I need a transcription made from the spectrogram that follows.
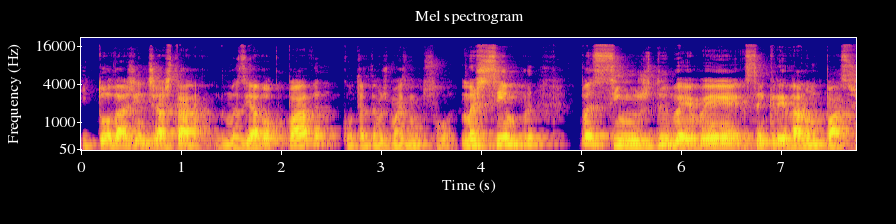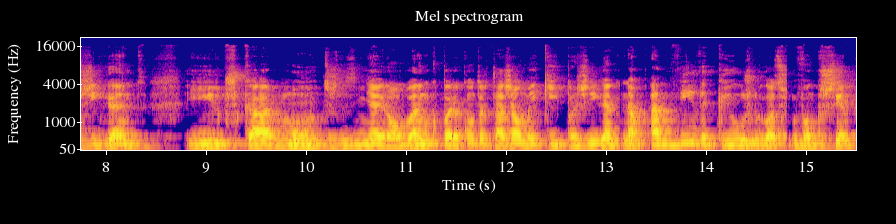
e toda a gente já está demasiado ocupada, contratamos mais uma pessoa. Mas sempre passinhos de bebê, sem querer dar um passo gigante e ir buscar montes de dinheiro ao banco para contratar já uma equipa gigante. Não, à medida que os negócios vão crescendo,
